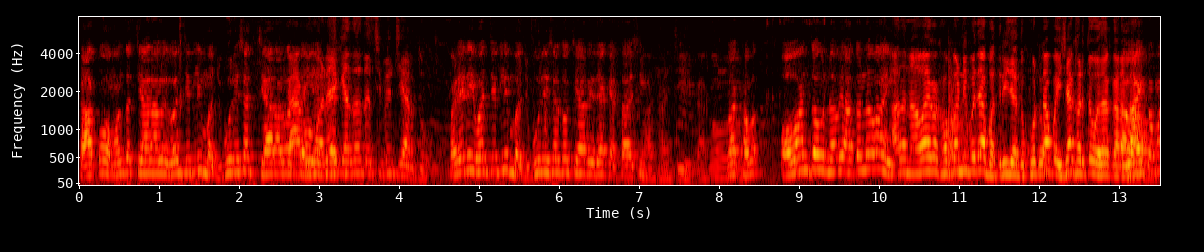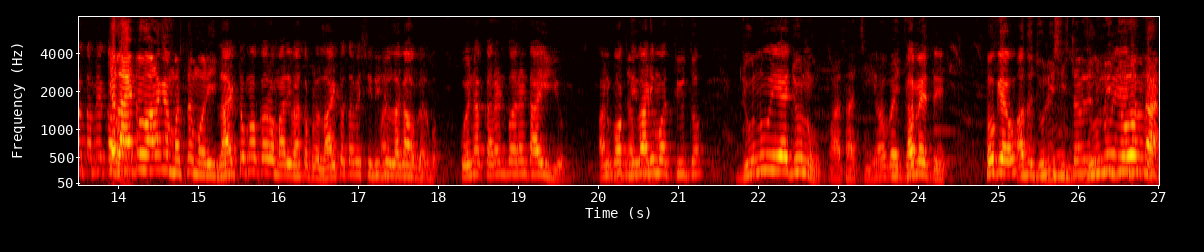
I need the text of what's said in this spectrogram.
કાકો અમને તો ચાર આલો ઇવન જેટલી મજબૂરી છે ચાર આલો કાકો મને કહેતા દસ રૂપિયા ચાર તો. પણ એની ઇવન જેટલી મજબૂરી છે તો ચાર એરિયા કહેતા હશે. સાચી કાકો. ખબર ઓવન તો નવી આ તો નવાઈ આ તો નવાય કા ખબર નહીં બધા ભત્રીજા તો ખોટા પૈસા ખર્ચો વધારે કરાવો. લાઈટોમાં તમે કે લાઈટો વાળા કે મસ્ત મળી. લાઈટોમાં કરો મારી વાત સાંભળો લાઈટો તમે સિરીજો લગાવો ગરબો કોઈના કરંટ બરંટ આવી ગયો. અને કોક દિવાળીમાં જ થયું તો. જૂનું એ જૂનું. વાત સાચી. હો ભાઈ ગમે તે. શું કેવું? આ તો જૂની સિસ્ટમ જૂની જોરદાર.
